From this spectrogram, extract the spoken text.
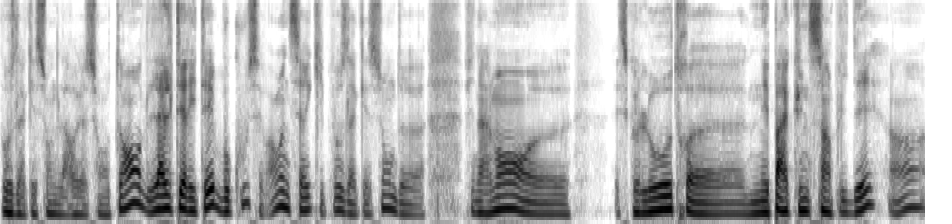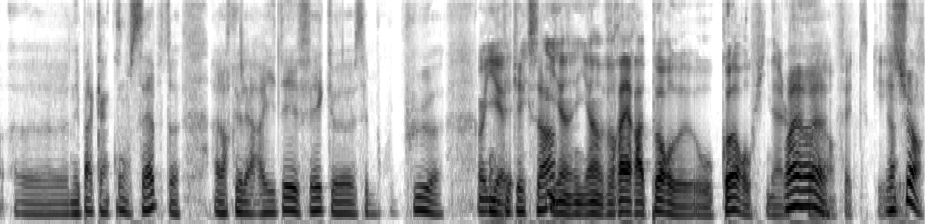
pose la question de la relation au temps, de l'altérité, beaucoup, c'est vraiment une série qui pose la question de, finalement, est-ce que l'autre euh, n'est pas qu'une simple idée, hein, euh, n'est pas qu'un concept, alors que la réalité fait que c'est beaucoup plus euh, a- compliqué que ça? Il y, a un- il y a un vrai rapport au corps au final. Ouais, quoi, ouais. En fait, qui est- Bien sûr.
